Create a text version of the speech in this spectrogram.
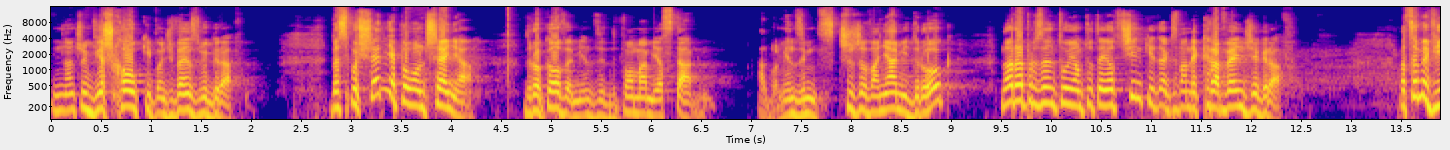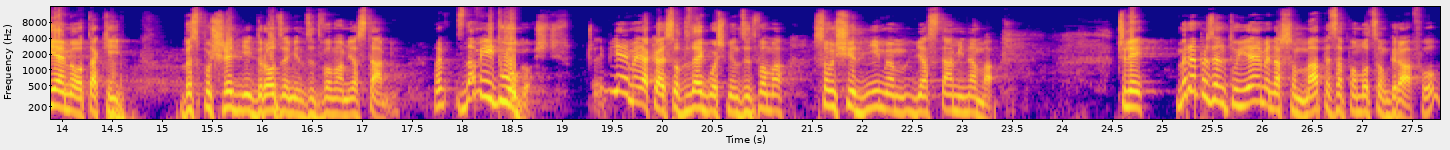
inaczej wierzchołki bądź węzły grafu. Bezpośrednie połączenia drogowe między dwoma miastami albo między skrzyżowaniami dróg no, reprezentują tutaj odcinki, tak zwane krawędzie grafu. No co my wiemy o takiej bezpośredniej drodze między dwoma miastami? No, znamy jej długość, czyli wiemy, jaka jest odległość między dwoma sąsiednimi miastami na mapie. Czyli my reprezentujemy naszą mapę za pomocą grafu,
